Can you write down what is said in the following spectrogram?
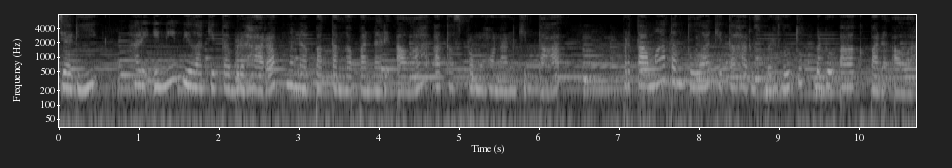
Jadi, hari ini bila kita berharap mendapat tanggapan dari Allah atas permohonan kita, pertama tentulah kita harus berlutut berdoa kepada Allah,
